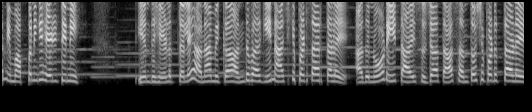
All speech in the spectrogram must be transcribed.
ನಿಮ್ಮ ಅಪ್ಪನಿಗೆ ಹೇಳ್ತೀನಿ. ಎಂದು ಹೇಳುತ್ತಲೇ ಅನಾಮಿಕ ಅಂದವಾಗಿ ನಾಚಿಕೆ ಪಡ್ತಾ ಇರ್ತಾಳೆ. ಅದು ನೋಡಿ ತಾಯಿ ಸುಜಾತ ಸಂತೋಷ ಪಡುತ್ತಾಳೆ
